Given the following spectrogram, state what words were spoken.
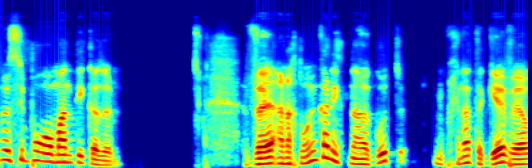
זה סיפור רומנטי כזה. ואנחנו רואים כאן התנהגות מבחינת הגבר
